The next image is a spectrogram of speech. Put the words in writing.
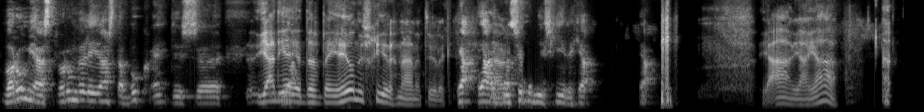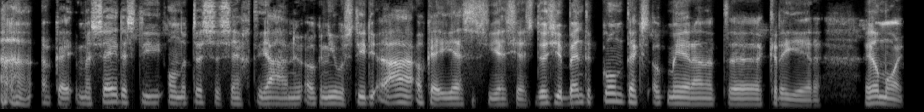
waarom juist? Waarom wil je juist dat boek? Hè? Dus, ja, die, ja, daar ben je heel nieuwsgierig naar natuurlijk. Ja, ja nou, ik ben super nieuwsgierig, ja. ja. Ja, ja, ja. Oké, Mercedes die ondertussen zegt, ja, nu ook een nieuwe studie. Ah, oké, yes, yes, yes. Dus je bent de context ook meer aan het uh, creëren. Heel mooi.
